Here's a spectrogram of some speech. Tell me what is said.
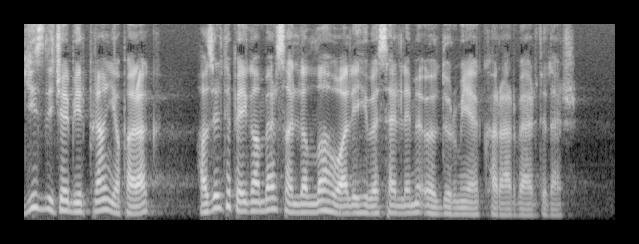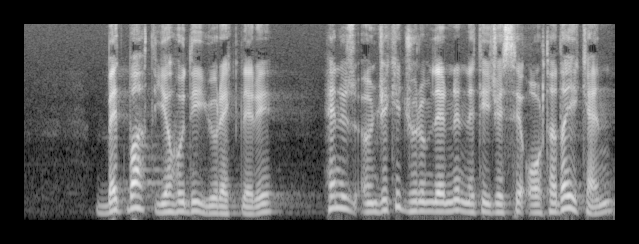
Gizlice bir plan yaparak Hz. Peygamber sallallahu aleyhi ve sellemi öldürmeye karar verdiler. Bedbaht Yahudi yürekleri henüz önceki cürümlerinin neticesi ortadayken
